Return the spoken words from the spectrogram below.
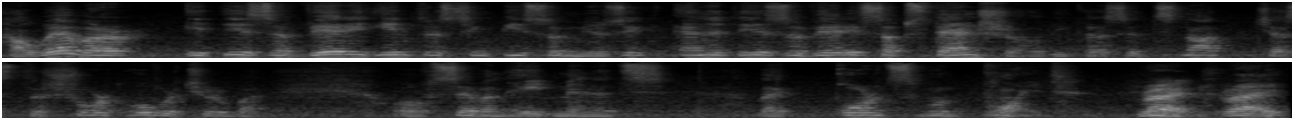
However, it is a very interesting piece of music and it is a very substantial because it's not just a short overture but of seven, eight minutes like Portsmouth Point. Right. Right.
